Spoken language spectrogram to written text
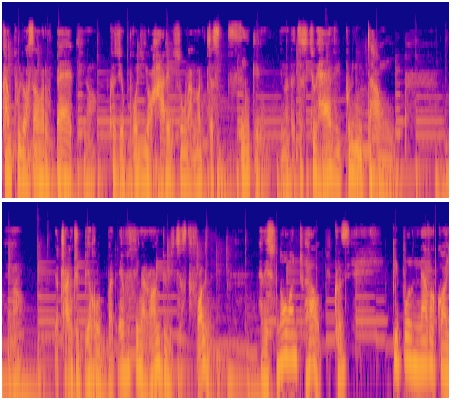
can't pull yourself out of bed. You know, because your body, your heart, and soul are not just sinking. You know, they're just too heavy, putting you down. You know, you're trying to build, but everything around you is just falling, and there's no one to help because people never got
